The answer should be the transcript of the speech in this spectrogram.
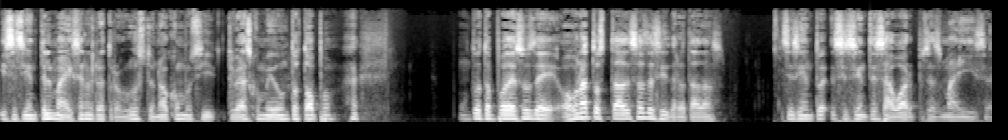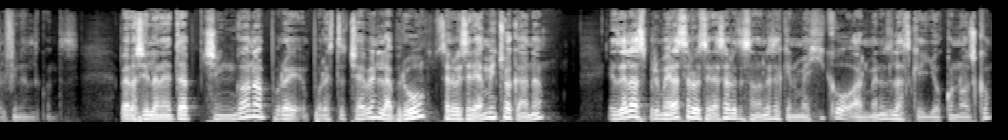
y se siente el maíz en el retrogusto, ¿no? Como si te hubieras comido un totopo. un totopo de esos de, o una tostada de esas deshidratadas. Se siente, se siente sabor, pues es maíz al final de cuentas. Pero sí, la neta, chingona por, por esta la Bru, cervecería michoacana. Es de las primeras cervecerías artesanales aquí en México, al menos las que yo conozco.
